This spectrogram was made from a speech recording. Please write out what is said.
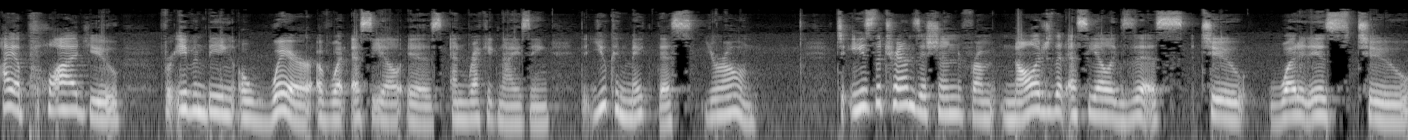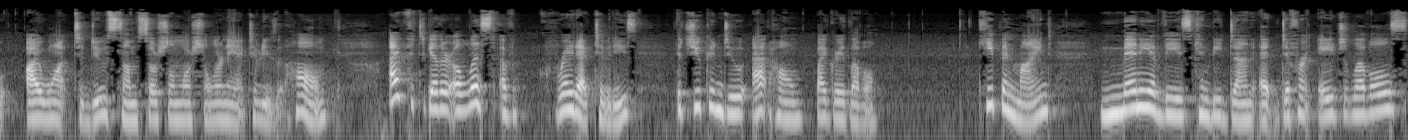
I applaud you for even being aware of what SEL is and recognizing that you can make this your own. To ease the transition from knowledge that SEL exists to what it is to I want to do some social emotional learning activities at home, I put together a list of great activities that you can do at home by grade level. Keep in mind, many of these can be done at different age levels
